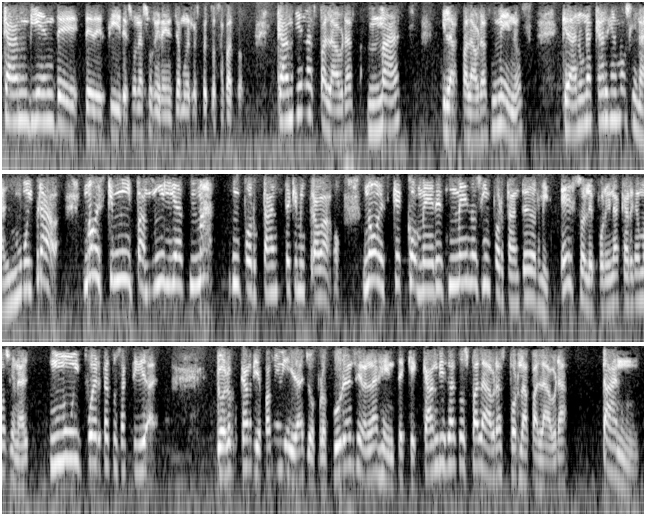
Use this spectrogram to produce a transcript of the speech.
Cambien de, de decir, es una sugerencia muy respetuosa para todos. Cambien las palabras más y las palabras menos, que dan una carga emocional muy brava. No, es que mi familia es más importante que mi trabajo. No, es que comer es menos importante de dormir. Eso le pone una carga emocional muy fuerte a tus actividades. Yo lo cambié para mi vida, yo procuro enseñar a la gente que cambie esas dos palabras por la palabra tan.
